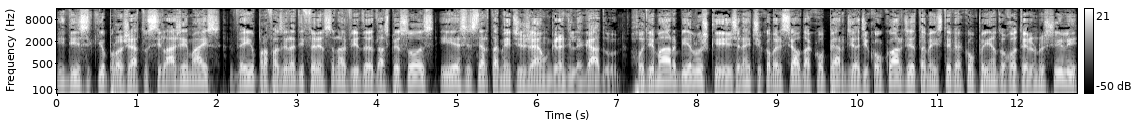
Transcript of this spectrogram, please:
e disse que o projeto Silagem Mais veio para fazer a diferença na vida das pessoas e esse certamente já é um grande legado. Rodimar Bieluski, gerente comercial da Copérdia de Concórdia, também esteve acompanhando o roteiro no Chile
